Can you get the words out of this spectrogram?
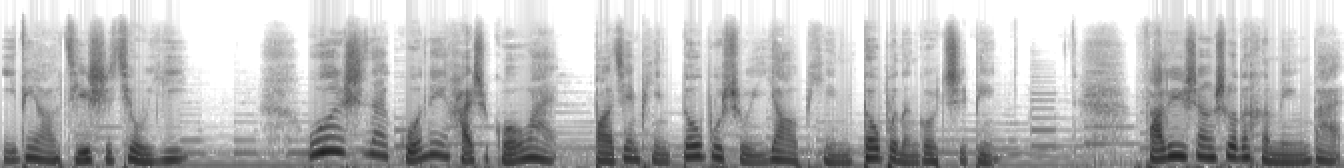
一定要及时就医。无论是在国内还是国外，保健品都不属于药品，都不能够治病。法律上说的很明白。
